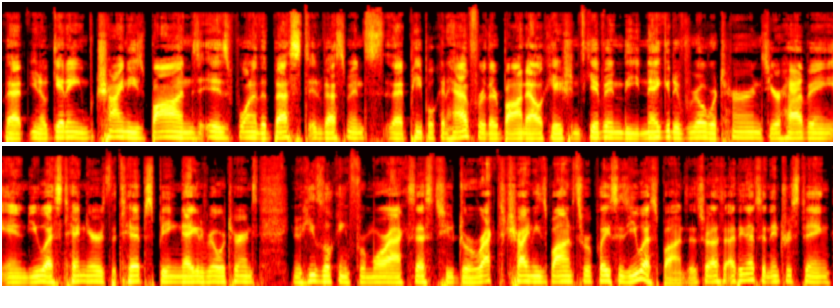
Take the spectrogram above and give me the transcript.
that you know getting Chinese bonds is one of the best investments that people can have for their bond allocations, given the negative real returns you're having in U.S. ten years, the tips being negative real returns. You know, he's looking for more access to direct Chinese bonds to replace his U.S. bonds. So I think that's an interesting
